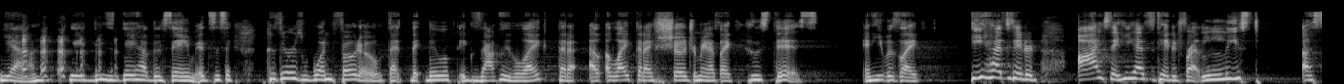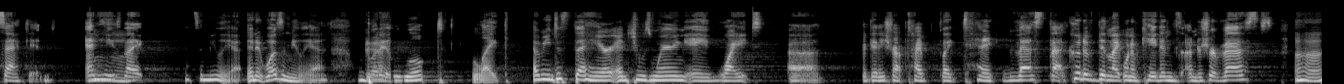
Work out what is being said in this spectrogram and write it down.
Yeah, they, these, they have the same. It's the same because there was one photo that they, they looked exactly alike. That I, alike that I showed Jermaine. I was like, "Who's this?" And he was like, he hesitated. I say he hesitated for at least a second, and he's like, "It's Amelia," and it was Amelia, but Yeah. it looked like. I mean, just the hair, and she was wearing a white uh spaghetti strap type like tank vest that could have been like one of Caden's undershirt vests. Uh-huh.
